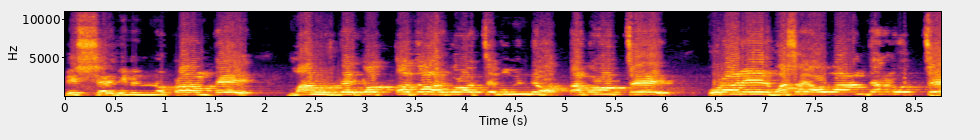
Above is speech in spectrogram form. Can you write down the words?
বিশ্বের বিভিন্ন প্রান্তে মানুষদেরকে অত্যাচার করা হচ্ছে, মুমিনদের হত্যা করা হচ্ছে। কোরআনের ভাষায় আহ্বান জানানো হচ্ছে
